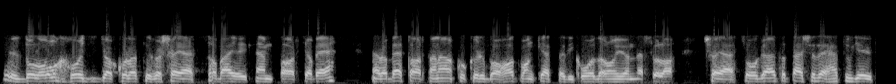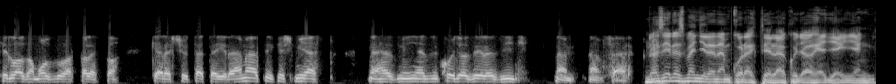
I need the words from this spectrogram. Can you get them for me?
dolog, hogy gyakorlatilag a saját szabályait nem tartja be, mert ha betartaná, akkor körülbelül a 62. oldalon jönne föl a saját szolgáltatása, de hát ugye ők egy laza mozdulattal ezt a kereső tetejére emelték, és mi ezt nehezményezzük, hogy azért ez így nem, nem fair. De azért ez mennyire nem korrekt tényleg, hogy egy egy ilyen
